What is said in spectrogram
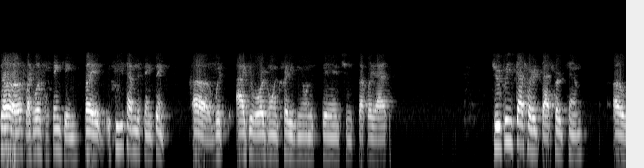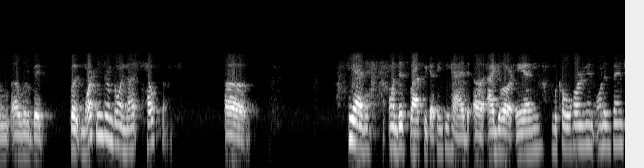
Duh, like what was I thinking? But he's having the same thing. Uh with Agholor going crazy on his bench and stuff like that. Drew Brees got hurt. That hurts him a, a little bit. But Mark Ingram going nuts helps him. Uh, he had on this last week. I think he had uh, Agholor and Mecole Hardman on his bench,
